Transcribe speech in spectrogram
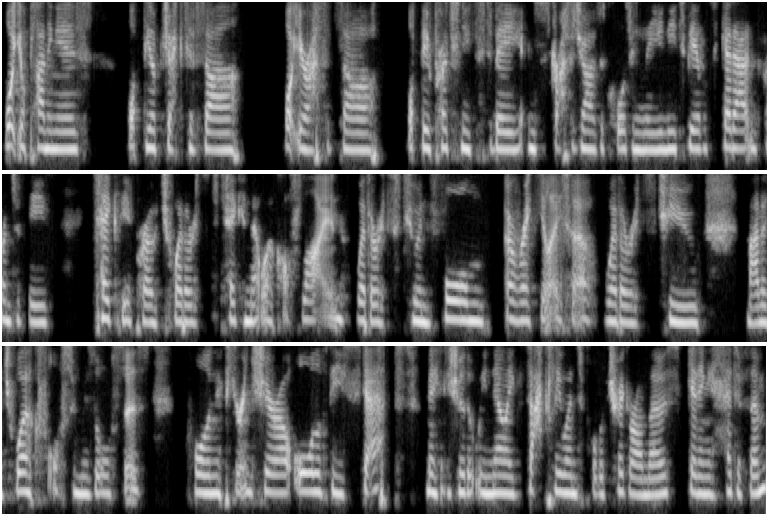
what your planning is, what the objectives are, what your assets are, what the approach needs to be, and strategize accordingly. You need to be able to get out in front of these, take the approach, whether it's to take a network offline, whether it's to inform a regulator, whether it's to manage workforce and resources, calling up your insurer, all of these steps, making sure that we know exactly when to pull the trigger on those, getting ahead of them,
